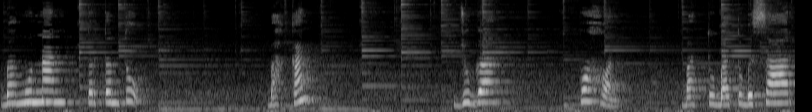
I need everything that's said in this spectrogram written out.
bangunan tertentu. Bahkan juga pohon, batu-batu besar,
